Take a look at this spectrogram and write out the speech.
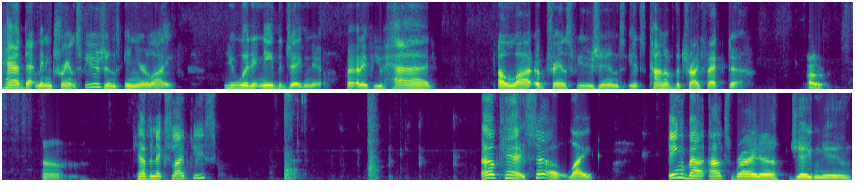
had that many transfusions in your life, you wouldn't need the Jadenu. But if you've had a lot of transfusions, it's kind of the trifecta. Got it. Um, can I have the next slide, please? Okay, so like thing about Oxbryta, Jadenu,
